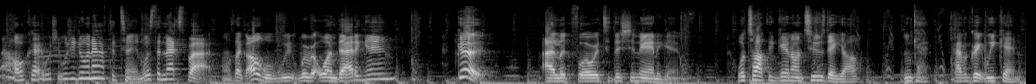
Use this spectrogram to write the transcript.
Oh, okay. What you, what you doing after 10? What's the next spot? I was like, oh, we, we're on that again? Good. I look forward to the shenanigans. We'll talk again on Tuesday, y'all. Okay. Have a great weekend.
